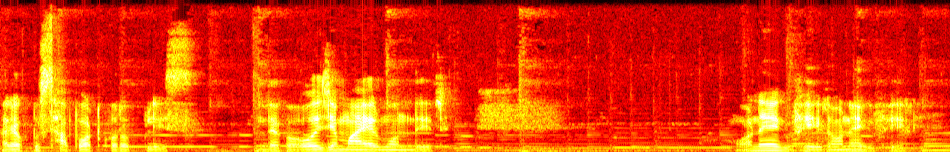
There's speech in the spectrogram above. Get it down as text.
আর একটু সাপোর্ট করো প্লিজ দেখো, ওই যে মায়ের মন্দির। অনেক ভিড় অনেক ভিড়।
